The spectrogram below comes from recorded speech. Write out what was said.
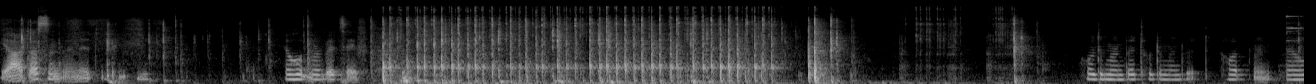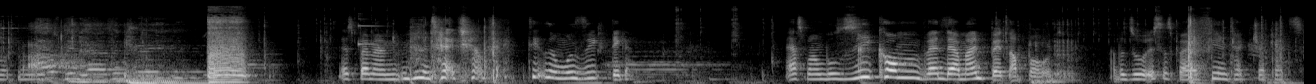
Ja, das sind eine DPI. Er holt mir Bett safe. Holte mein Bett, holte mein Bett. Holt mein, er holt mein Bett. Ist bei meinem Pack. Diese Musik, Digga. Erstmal Musik kommen, wenn der mein Bett abbaut. Aber so ist es bei vielen Texture Packs.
